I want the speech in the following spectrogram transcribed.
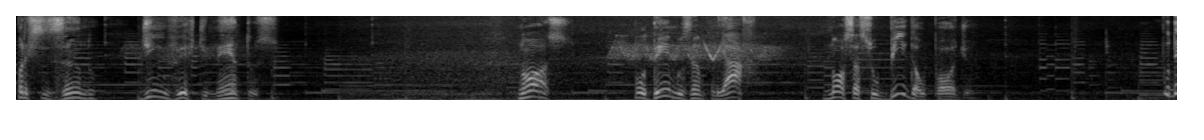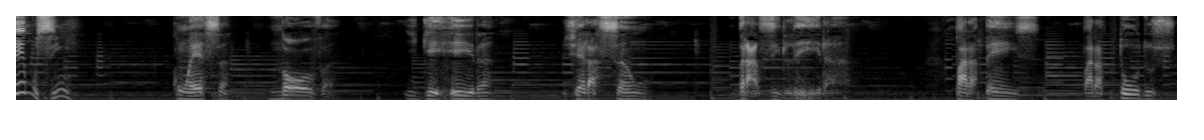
precisando de investimentos. Nós podemos ampliar nossa subida ao pódio. Podemos sim, com essa nova e guerreira geração brasileira. Parabéns para todos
